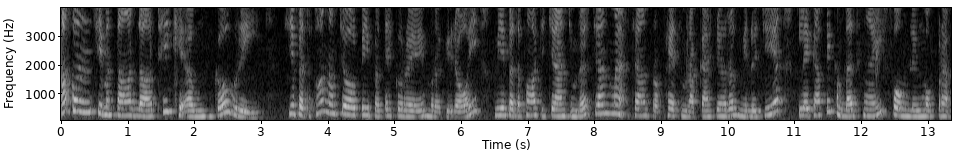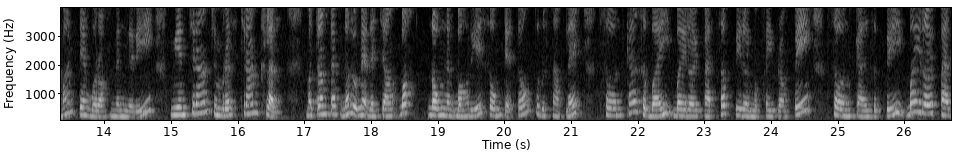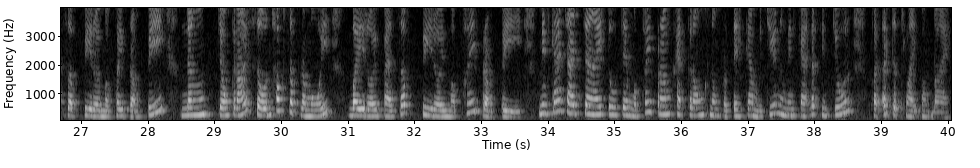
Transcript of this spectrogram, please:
អរគុណជាបន្តដល់ TKM Govery ជាផលិតផលនាំចូលពីប្រទេសកូរ៉េ100%មានផលិតផលជាច្រើនជម្រើសច្រើនម៉ាកច្រើនប្រភេទសម្រាប់ការជ្រើសរើសមានដូចជាលេការពារកម្ដៅថ្ងៃហ្វូមលាងមុខប្រើបានទាំងបុរសនិងនារី មានច្រើនជម្រើសច្រើនក្លិនមិនត្រឹមតែប៉ុណ្ណោះលោកអ្នកដែលចង់បោះ ដុំនិងបោះរាយសូមតាក់ទងទូរស័ព្ទលេខ093 380 227 092 380 227និងចុងក្រោយ066 380 227មានការចែកចាយទូទាំង25ខេត្តក្រុងក្នុងប្រទេសកម្ពុជានិងមានការដឹកជញ្ជូនដោយឥតគិតថ្លៃផងដែរ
